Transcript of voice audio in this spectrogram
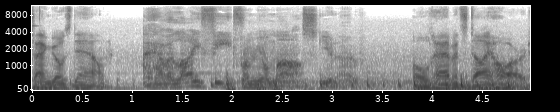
Altan goes down. I have a live feed from your mask, you know. Old habits die hard.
